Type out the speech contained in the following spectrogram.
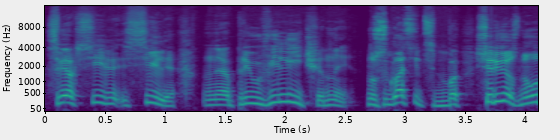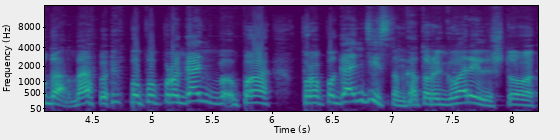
сверхсиле преувеличены. Ну, согласитесь, серьезный удар, да, по, по, по пропагандистам, которые говорили, что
